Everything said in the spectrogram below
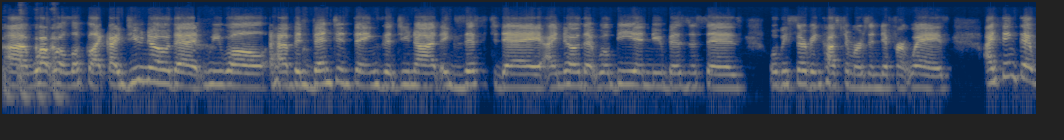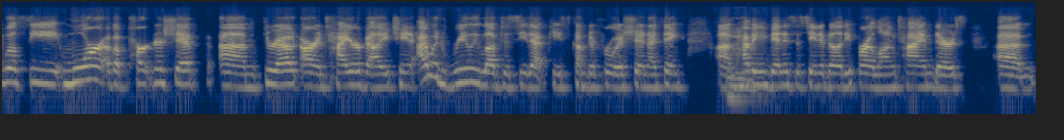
uh, what will look like. I do know that we will have invented things that do not exist today. I know that we'll be in new businesses, we'll be serving customers in different ways. I think that we'll see more of a partnership um, throughout our entire value chain. I would really love to see that piece come to fruition. I think um, mm. having been in sustainability for a long time, there's um,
